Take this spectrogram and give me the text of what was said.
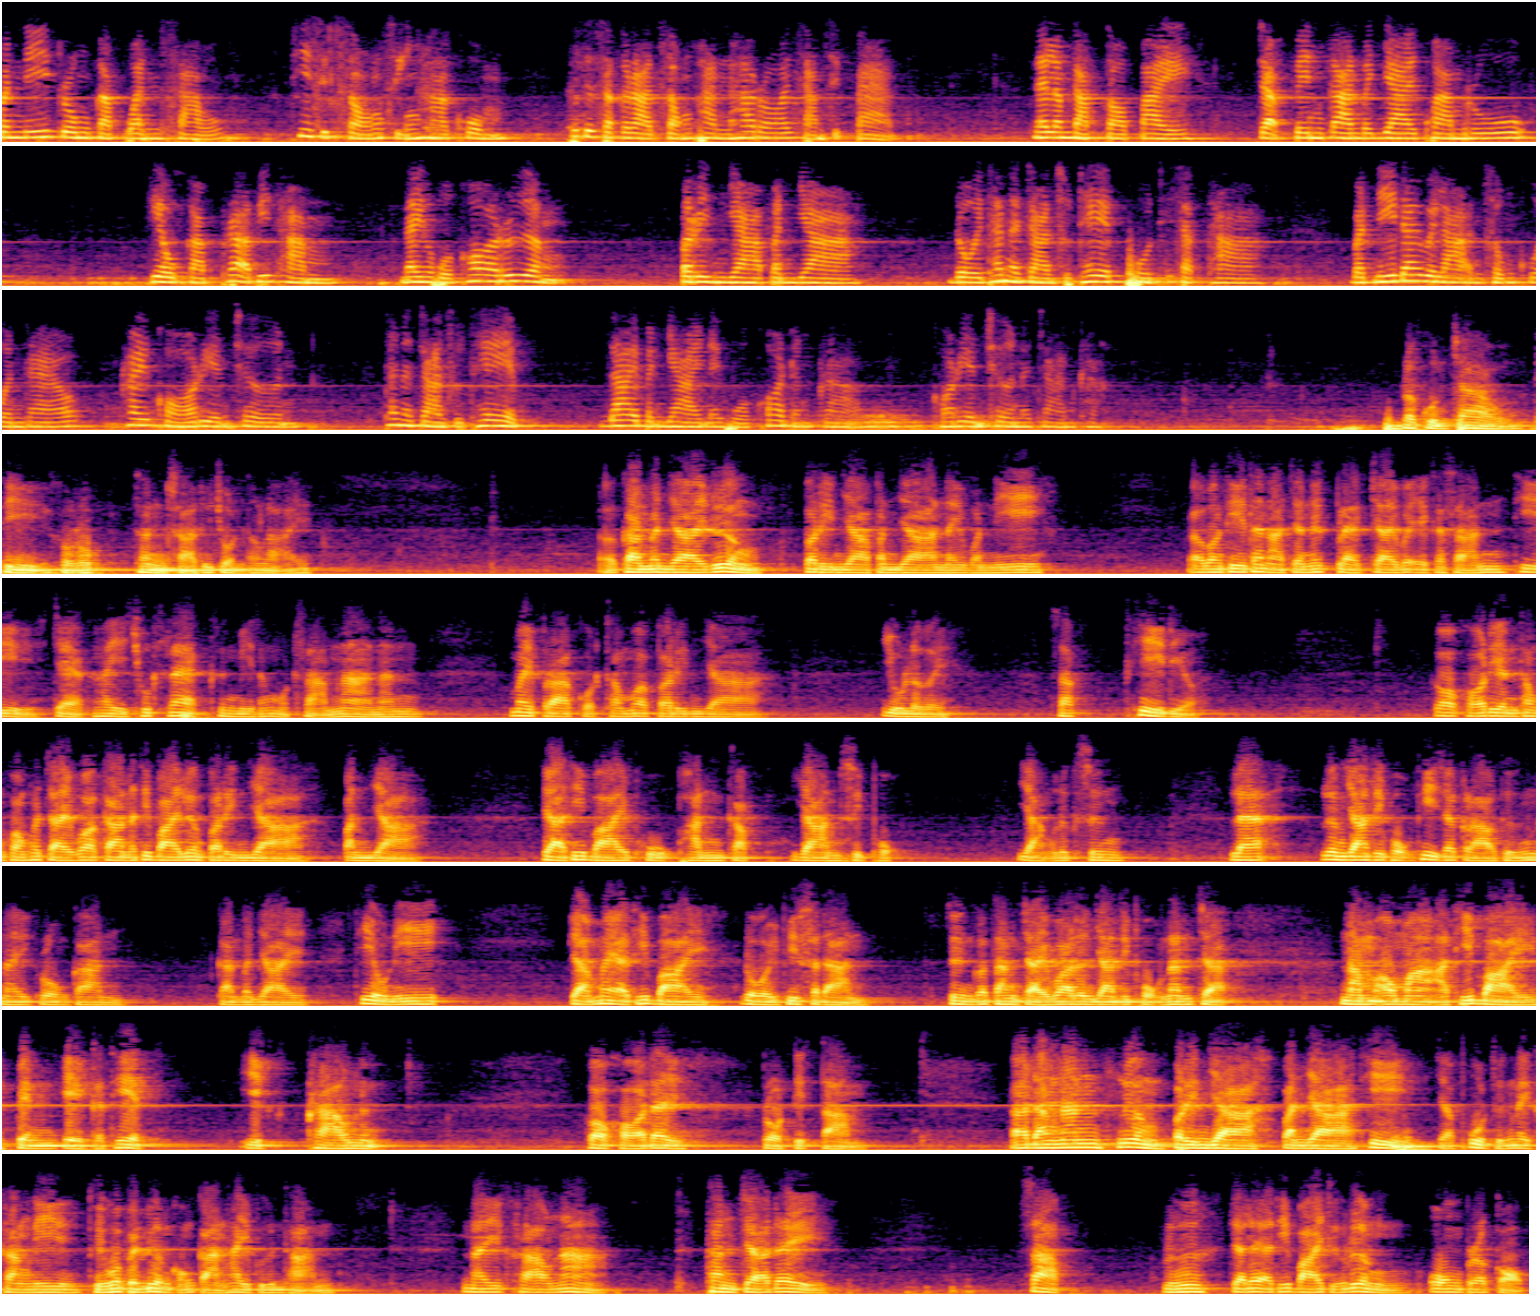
วันนี้ตรงกับวันเสาร์ที่ 12 สิงหาคม พุทธศักราช 2538 ในลำดับต่อไปจะเป็นการบรรยายความรู้ เกี่ยวกับพระอภิธรรม ในหัวข้อเรื่อง ปริญญาปัญญา โดยท่านอาจารย์สุเทพโพธิสัตธา บัดนี้ได้เวลาอันสมควรแล้ว ใครขอเรียนเชิญ ท่านอาจารย์สุเทพ ได้บรรยายในหัวข้อดังกล่าว ขอเรียนเชิญอาจารย์ค่ะ พระคุณเจ้าที่เคารพท่านสาธุชนทั้งหลาย การบรรยายเรื่องปริญญาปัญญาในวันนี้ บางทีท่านอาจจะนึกแปลกใจว่าเอกสารที่แจกให้ชุดแรกซึ่งมีทั้งหมดสามหน้านั้น ไม่ปรากฏคำว่าปริญญาอยู่เลย สักที่เดียว ก็ขอเรียนทำความเข้าใจว่าการอธิบายเรื่องปริญญาปัญญา จะอธิบายผูกพันกับยานสิบหกอย่างลึกซึ้งและเรื่องยานสิบหกที่จะกล่าวถึงในโครงการการบรรยายเที่ยวนี้จะไม่อธิบายโดยพิสดารซึ่งก็ตั้งใจว่าเรื่องยานสิบหกนั้นจะนำเอามาอธิบายเป็นเอกเทศอีกคราวหนึ่ง ก็ขอได้ โปรดติดตาม ดังนั้นเรื่องปริญญาปัญญาที่จะพูดถึงในครั้งนี้ ถือว่าเป็นเรื่องของการให้พื้นฐาน ในคราวหน้า ท่านจะได้ทราบ หรือจะได้อธิบายถึงเรื่ององค์ประกอบ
